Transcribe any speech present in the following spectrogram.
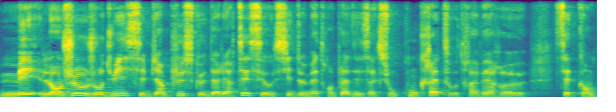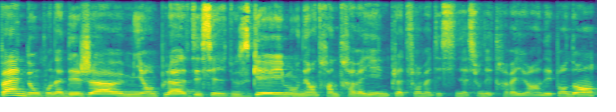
Mais l'enjeu aujourd'hui, c'est bien plus que d'alerter, c'est aussi de mettre en place des actions concrètes au travers euh, cette campagne. Donc on a déjà euh, mis en place des serious games, on est en train de travailler une plateforme à destination des travailleurs indépendants.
